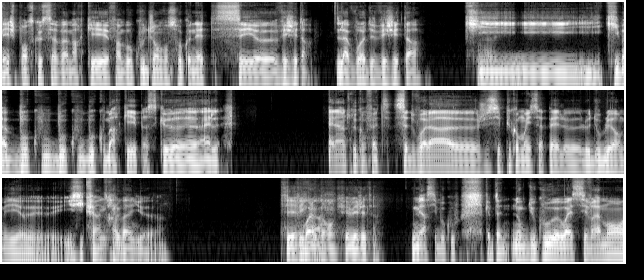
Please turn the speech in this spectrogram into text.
et je pense que ça va marquer, enfin, beaucoup de gens vont se reconnaître, c'est euh, Vegeta. La voix de Vegeta qui, qui m'a beaucoup, beaucoup, beaucoup marqué parce que euh, elle, elle a un truc en fait. Cette voix-là, euh, je sais plus comment il s'appelle euh, le doubleur, mais euh, il fait un Eric travail. C'est Eric Voilà. Legrand qui fait Vegeta. Merci beaucoup, Captain. Donc du coup, ouais, c'est vraiment.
